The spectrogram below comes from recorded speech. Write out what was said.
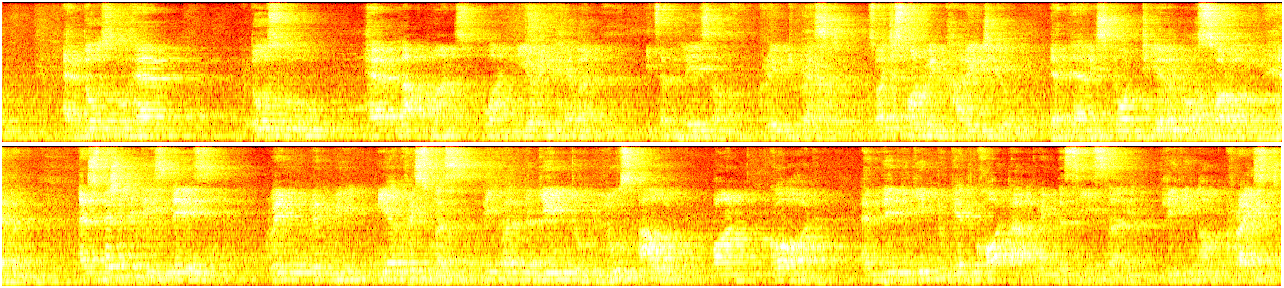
And those who have those who have loved ones who are nearing heaven, it's a place of great rest. So I just want to encourage you that there is no tear or sorrow in heaven. Especially these days, when, when we near Christmas, people begin to lose out on God and they begin to get caught up with the season living out Christ.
